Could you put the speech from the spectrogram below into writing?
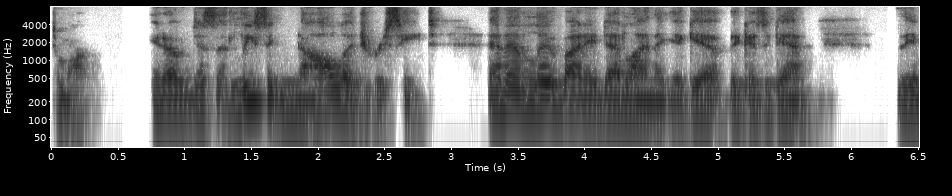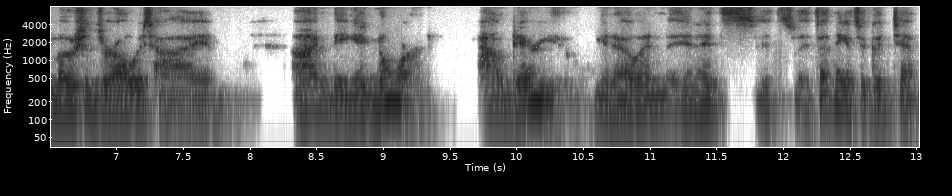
tomorrow. You know, just at least acknowledge receipt and then live by any deadline that you give. Because again, the emotions are always high and I'm being ignored. How dare you? You know, and and it's it's it's I think it's a good tip.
